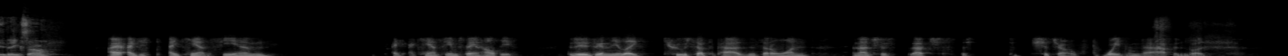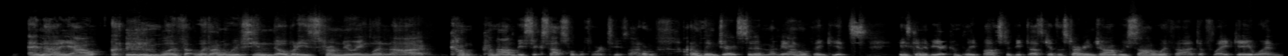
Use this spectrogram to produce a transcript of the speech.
You think so? I, I just I can't see him I, I can't see him staying healthy. The dude's gonna need like two sets of pads instead of one. And that's just that's just shit show waiting to happen. But And uh, yeah, with with I mean we've seen nobody's from New England uh, come come out and be successful before too. So I don't I don't think Jarrett Stidham. I mean I don't think it's he's going to be a complete bust if he does get the starting job. We saw with uh, Deflategate when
